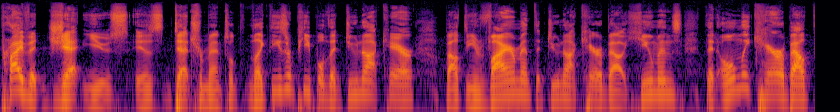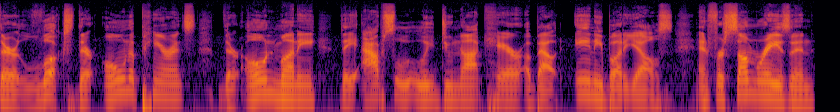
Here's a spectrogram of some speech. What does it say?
private jet use is detrimental. Like these are people that do not care about the environment, that do not care about humans, that only care about their looks, their own appearance, their own money. They absolutely do not care about anybody else. And for some reason,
